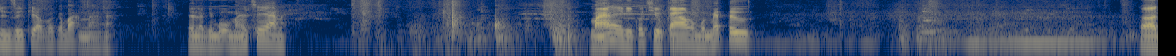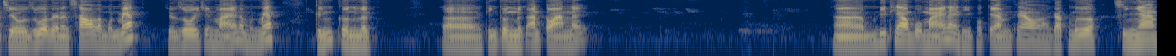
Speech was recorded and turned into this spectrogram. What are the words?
Xin giới thiệu với các bạn là đây là cái bộ mái che này. Mái này thì có chiều cao là một mét tư. À, chiều rua về đằng sau là một mét chiều rôi trên mái là một mét. Kính cường lực à, kính cường lực an toàn đấy. À, đi theo bộ mái này thì có kèm theo là gạt mưa sinh nhan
